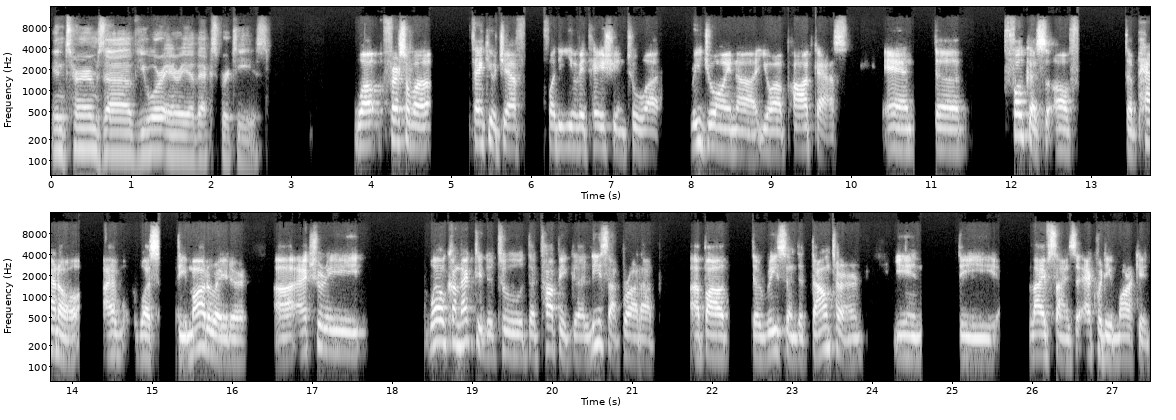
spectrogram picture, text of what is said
in terms of your area of expertise? Well, first of all, thank you, Jeff, for the invitation to uh, rejoin uh, your podcast. And the focus of the panel, I was the moderator, uh, actually well connected to the topic uh, Lisa brought up about the recent downturn in the life science equity market,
